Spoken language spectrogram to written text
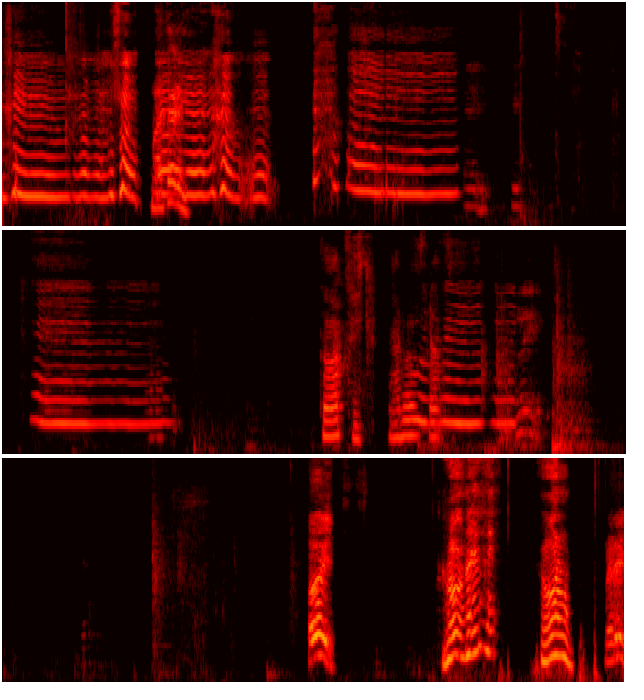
ಮಾತಾಡಿ ಮಾತಾಡಿ ಮಾತಾಡಿ ತೋ ಹಚ್ಚು ಯಾರು ಓಯ್ ನಡಿ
